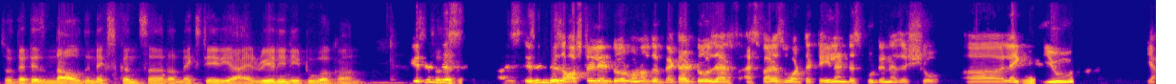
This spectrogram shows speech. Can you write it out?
So that is now the next concern or next area I really need to work on. Isn't so this isn't this Australian tour one of the better tours as, as far as what the tail enders put in as a show? Uh, like you, yeah,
